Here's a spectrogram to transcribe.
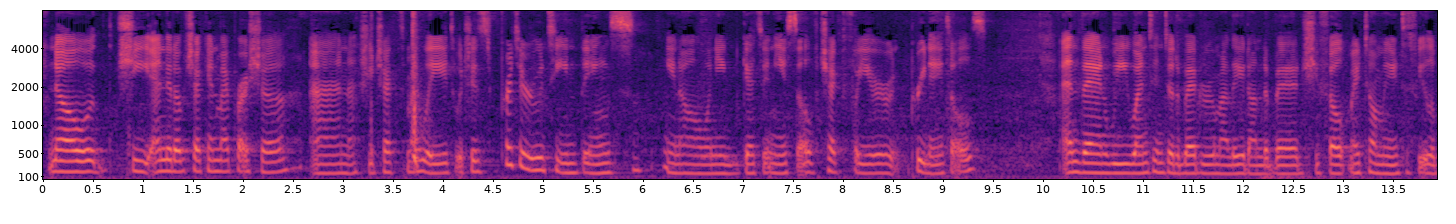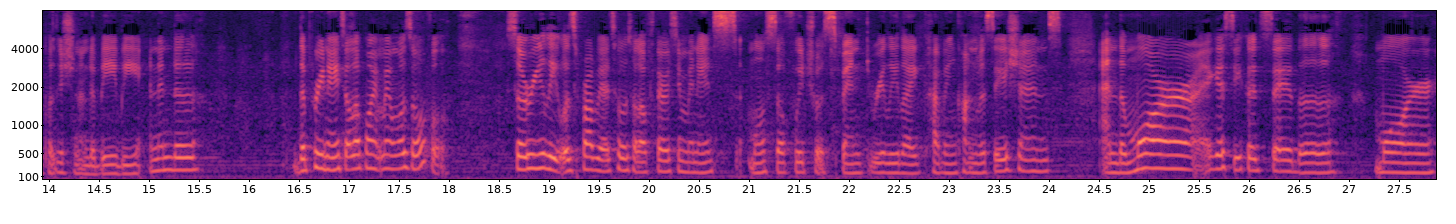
No, she ended up checking my pressure and she checked my weight, which is pretty routine things, you know, when you get in yourself checked for your prenatals. And then we went into the bedroom. I laid on the bed. She felt my tummy to feel the position of the baby, and then the the prenatal appointment was over. So really, it was probably a total of 30 minutes, most of which was spent really like having conversations. And the more, I guess you could say, the more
